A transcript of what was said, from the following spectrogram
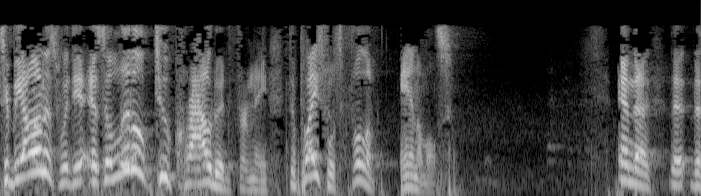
to be honest with you, it's a little too crowded for me. The place was full of animals. And the, the, the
